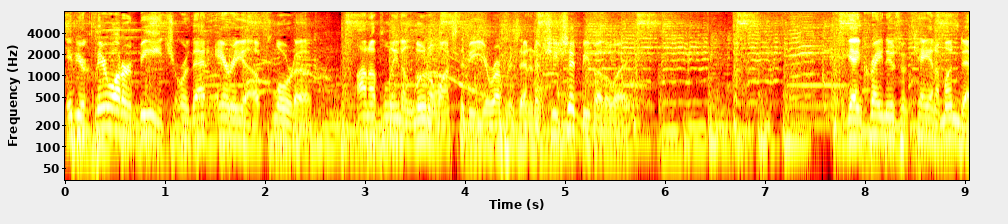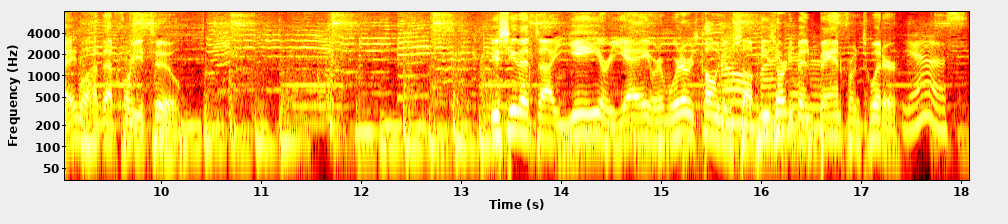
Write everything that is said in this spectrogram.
If you're Clearwater Beach or that area of Florida, Anna Paulina Luna wants to be your representative. She should be, by the way. Again, Cray News with Kay on a Monday. We'll have that for you too. You see that uh, Yee or Yay or whatever he's calling Oh, himself, he's my already been banned from Twitter. Yes.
